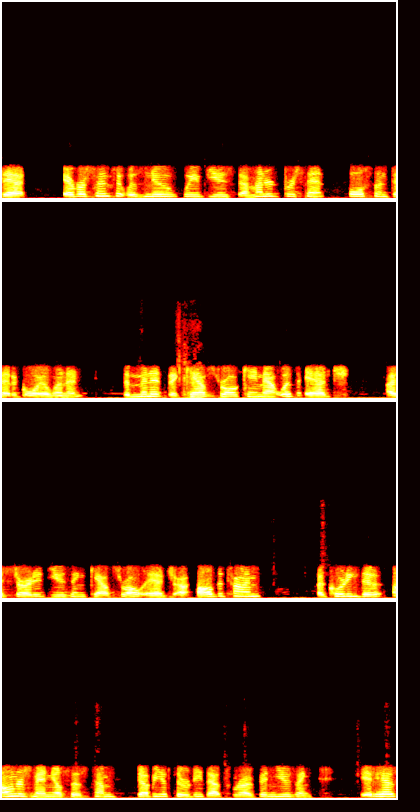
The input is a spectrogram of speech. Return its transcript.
that ever since it was new, we've used 100% full synthetic oil in it. The minute that Castrol came out with Edge, I started using Castrol Edge all the time. According to the owner's manual system, W30, that's what I've been using. It has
